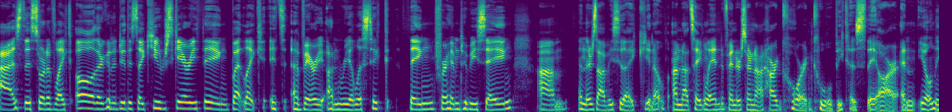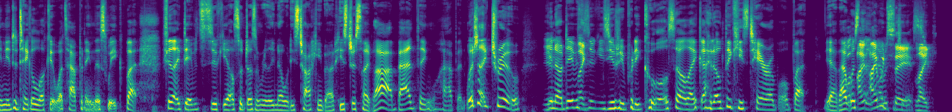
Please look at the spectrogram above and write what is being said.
as this sort of like, oh, they're going to do this like huge scary thing, but like it's a very unrealistic thing for him to be saying. Um, and there's obviously like, you know, I'm not saying land defenders are not hardcore and cool because they are. And you only need to take a look at what's happening this week. But I feel like David Suzuki also doesn't really know what he's talking about. He's just like, ah, bad thing will happen, which like true. you know, David like- Suzuki's usually pretty cool. So like, I don't think he's terrible, but yeah, that was. I, the- I that would was say, like,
